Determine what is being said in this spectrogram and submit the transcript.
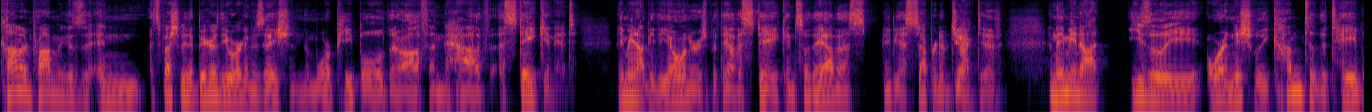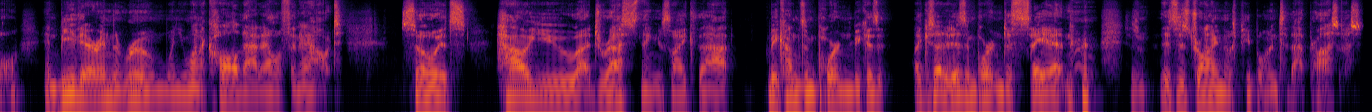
Common problem because, and especially the bigger the organization, the more people that often have a stake in it. They may not be the owners, but they have a stake. And so they have a maybe a separate objective. And they may not easily or initially come to the table and be there in the room when you want to call that elephant out. So it's how you address things like that becomes important because like you said, it is important to say it. it's just drawing those people into that process.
